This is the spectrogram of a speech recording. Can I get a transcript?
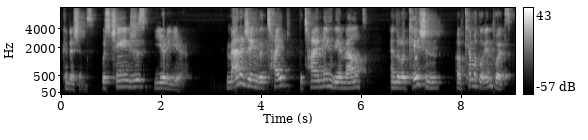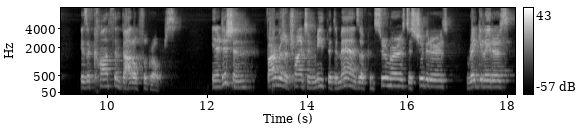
conditions, which changes year to year. Managing the type, the timing, the amount, and the location of chemical inputs is a constant battle for growers. In addition, farmers are trying to meet the demands of consumers, distributors, regulators,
